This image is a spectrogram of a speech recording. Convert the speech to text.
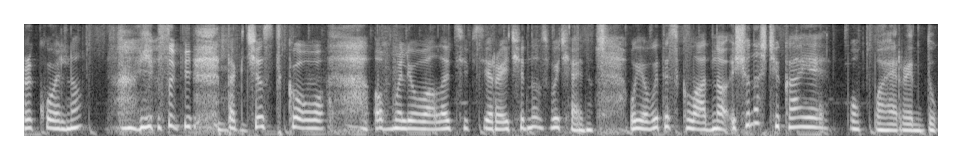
Прикольно. Я собі так частково обмалювала ці всі речі. Ну, звичайно, уявити складно. Що нас чекає попереду?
